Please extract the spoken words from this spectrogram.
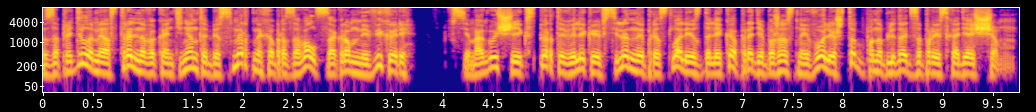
За пределами астрального континента бессмертных образовался огромный вихрь. Всемогущие эксперты Великой Вселенной прислали издалека пряди божественной воли, чтобы понаблюдать за происходящим.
